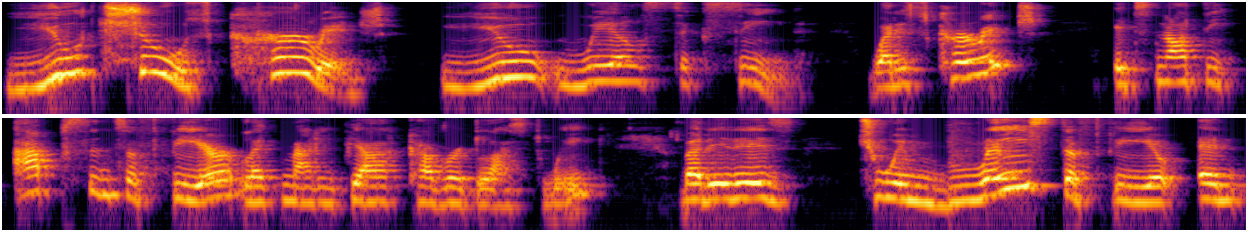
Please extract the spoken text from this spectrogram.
you choose courage, you will succeed. What is courage? It's not the absence of fear, like Marie Pier covered last week but it is to embrace the fear and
